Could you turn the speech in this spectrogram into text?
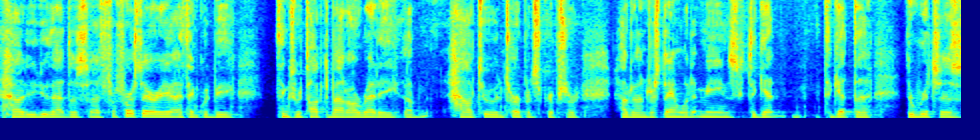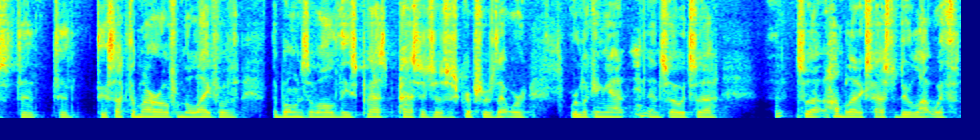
How do you do that? This uh, first area, I think would be things we talked about already: um, how to interpret Scripture, how to understand what it means to get to get the the riches to to, to suck the marrow from the life of the bones of all these pas- passages of Scriptures that we're we're looking at. And so it's a so homiletics has to do a lot with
